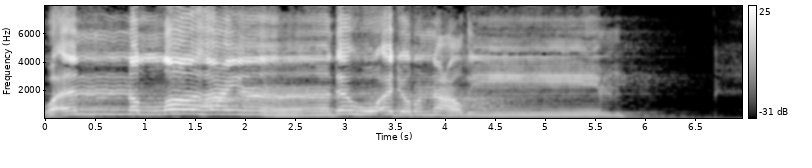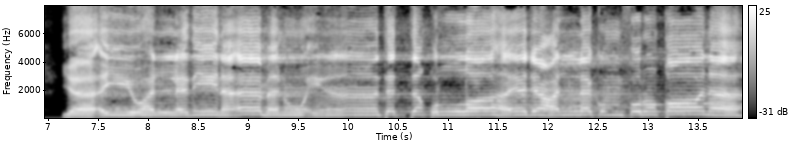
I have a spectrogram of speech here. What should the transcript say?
وأن الله عنده أجر عظيم. يا أيها الذين آمنوا إن تتقوا الله يجعل لكم فرقانا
